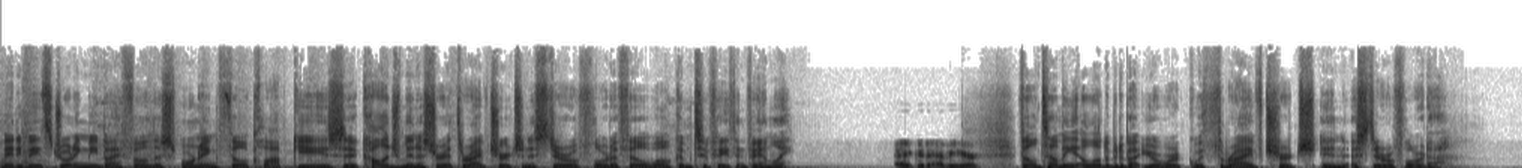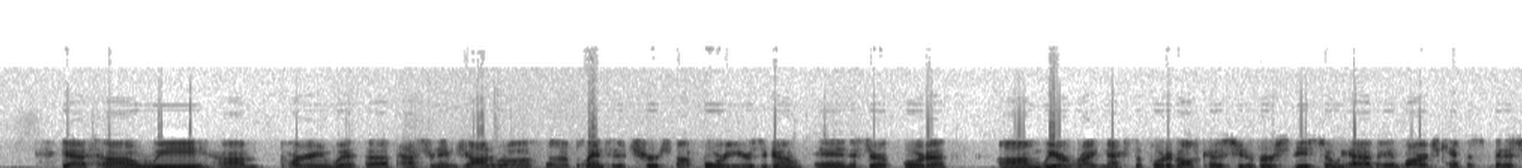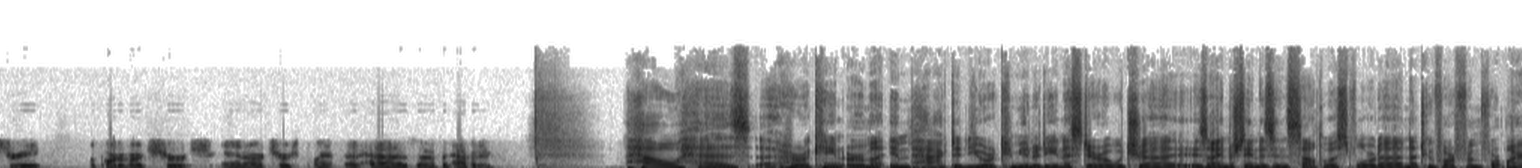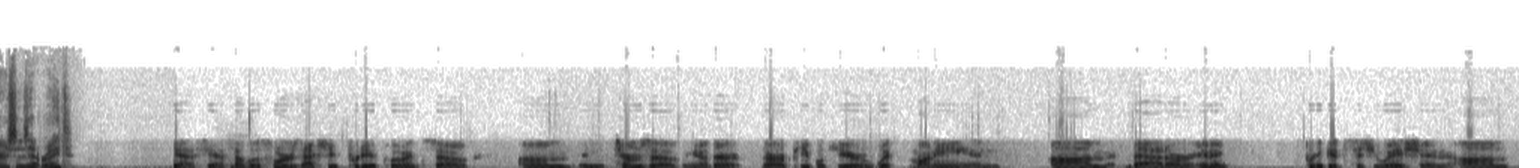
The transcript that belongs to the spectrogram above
I'm Eddie Bates. Joining me by phone this morning, Phil Klopke. is a college minister at Thrive Church in Estero, Florida. Phil, welcome to Faith and Family. Hey, good to have you here. Phil, tell me a little bit about your work with Thrive Church in Estero, Florida. Yes, uh, we um, partnering with a pastor named John Roth uh, planted a church about four years ago in Estero, Florida. Um, we are right next to Florida Gulf Coast University, so we have a large campus ministry, a part of our church and our church plant that has uh, been happening. How has uh, Hurricane Irma impacted your community in Estero, which, uh, as I understand, is in Southwest Florida, not too far from Fort Myers? Is that right? Yes, yeah. Southwest Florida is actually pretty affluent. So, um, in terms of you know, there there are people here with money and um, that are in a pretty good situation. Um,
